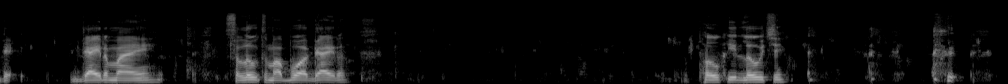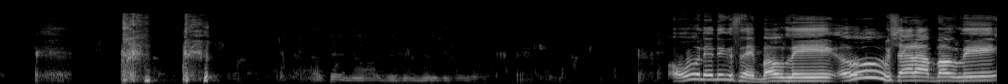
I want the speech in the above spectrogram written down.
Ga- Gator man. Salute to my boy Gator. Pookie Lucci. Oh, that nigga said bow leg. Oh, shout out bow leg.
